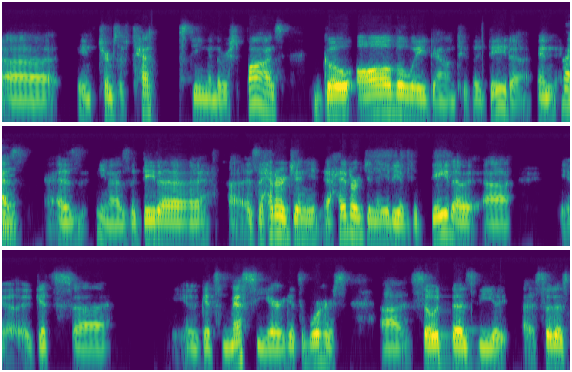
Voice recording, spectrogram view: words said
uh, in terms of testing and the response go all the way down to the data and right. as as you know as the data uh, as the heterogeneity, heterogeneity of the data uh, you know, gets uh, you know, gets messier it gets worse uh, so does the uh, so does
